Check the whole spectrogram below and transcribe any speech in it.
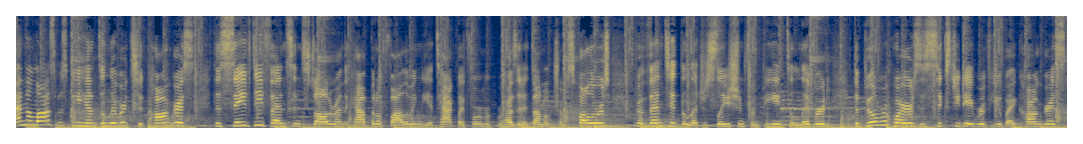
and the laws must be hand delivered to Congress. The safety fence installed around the Capitol following the attack by former President Donald Trump's followers prevented the legislation from being delivered. The bill requires a 60 day review by Congress.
